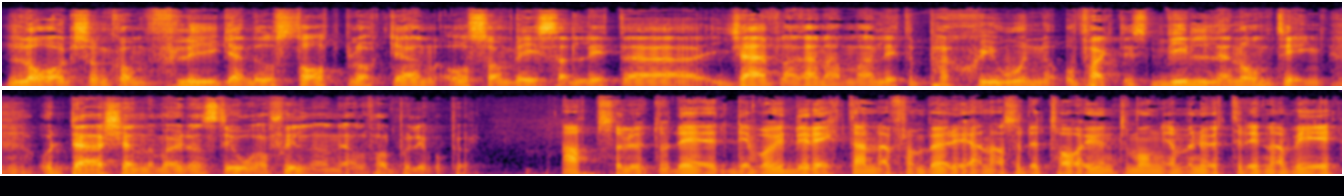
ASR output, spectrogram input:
lag som kom flygande ur startblocken och som visade lite jävlar anamma, lite passion och faktiskt ville någonting. Mm. Och där kände man ju den stora skillnaden i alla fall på Liverpool. Absolut, och det, det var ju direkt ända från början. Alltså det tar ju inte många minuter innan vi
